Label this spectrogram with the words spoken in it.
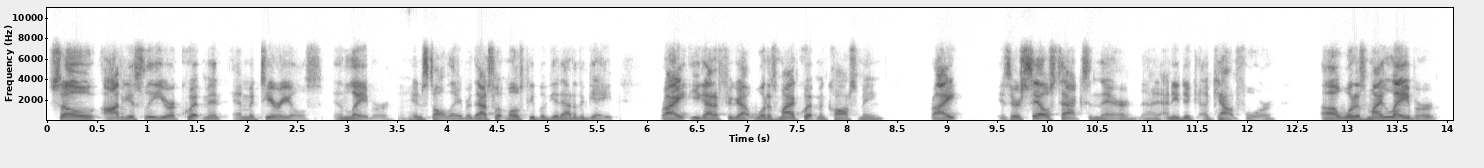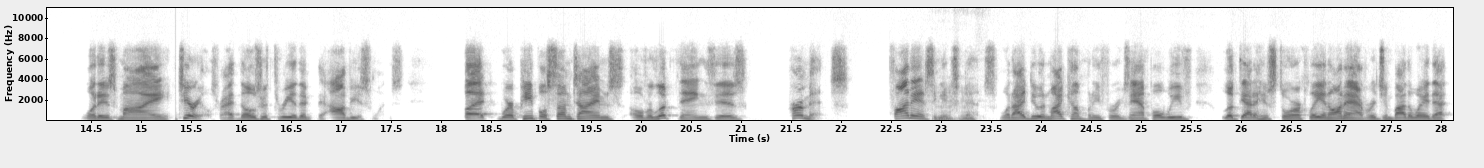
So obviously your equipment and materials and labor, mm-hmm. install labor, that's what most people get out of the gate, right? You got to figure out what does my equipment cost me, right? Is there sales tax in there I, I need to account for? Uh, what is my labor? What is my materials, right? Those are three of the, the obvious ones. But where people sometimes overlook things is permits, financing mm-hmm. expense. What I do in my company, for example, we've looked at it historically and on average, and by the way, that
